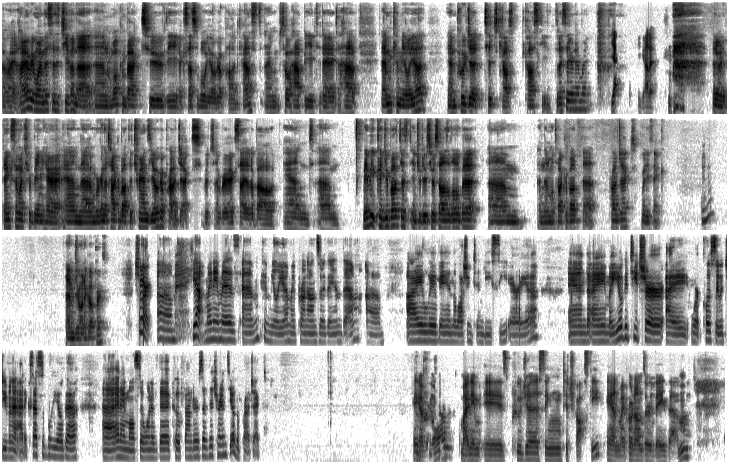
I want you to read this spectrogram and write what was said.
All right. Hi, everyone. This is Jivana, and welcome back to the Accessible Yoga Podcast. I'm so happy today to have M. Camelia and Pooja Tichkosky. Did I say your name right? Yeah, you got it. anyway, thanks so much for being here. And um, we're going to talk about the Trans Yoga Project, which I'm very excited about. And um, maybe could you both just introduce yourselves a little bit? Um, and then we'll talk about that project. What do you think? Mm-hmm. M, do you want to go first? Sure. Um, yeah, my name is M. Camelia. My pronouns are they and them. Um, I live in the Washington, D.C. area, and I'm a yoga teacher. I work closely with Jivana at Accessible Yoga, uh, and I'm also one of the co founders of the Trans Yoga Project. Hey everyone, my name is Pooja Singh Tichkovsky, and my pronouns are they, them.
